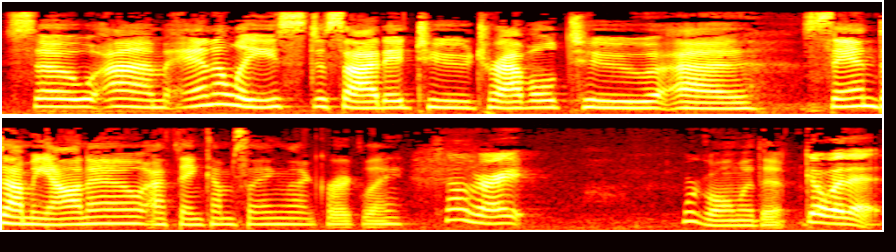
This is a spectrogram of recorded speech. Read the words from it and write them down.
So, um, Annalise decided to travel to uh, San Damiano. I think I'm saying that correctly. Sounds right. We're going with it. Go with it.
